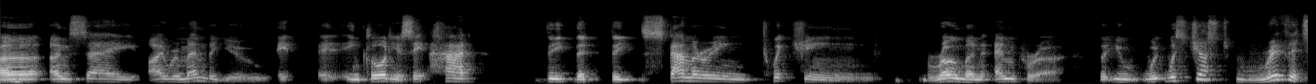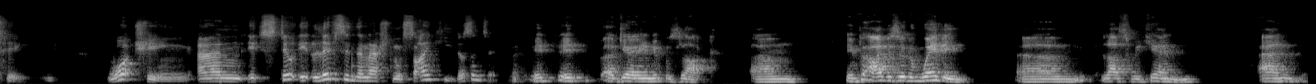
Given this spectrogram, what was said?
mm. and say, "I remember you." It, it in Claudius, it had the, the, the stammering, twitching Roman emperor that you was just riveting watching and it still it lives in the national psyche doesn't it it, it again it was luck um in i was at a wedding um last weekend and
